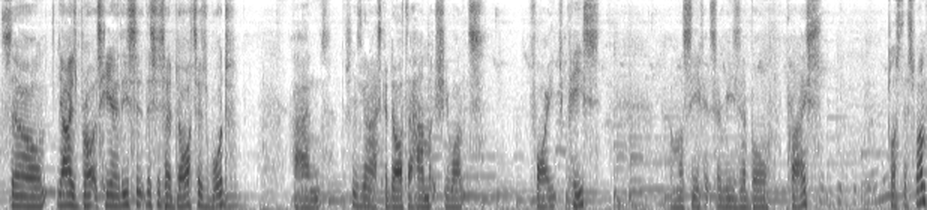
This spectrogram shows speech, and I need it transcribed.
So Yai's brought us here. This is, this is her daughter's wood, and she's going to ask her daughter how much she wants for each piece, and we'll see if it's a reasonable price. Plus this one,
